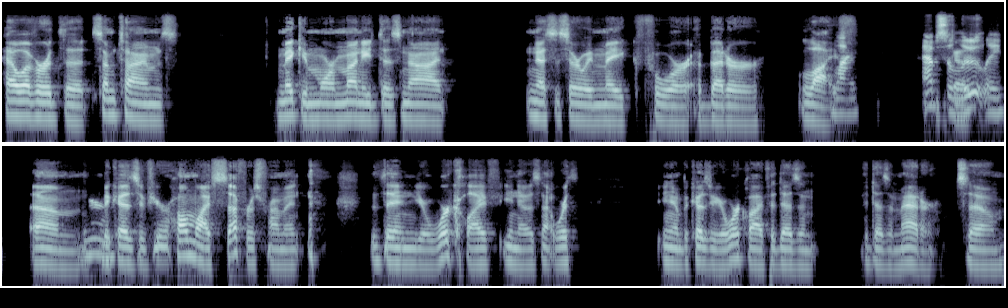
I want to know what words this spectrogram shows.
However, the sometimes making more money does not necessarily make for a better life. Life. Absolutely. Um, Yeah. because if your home life suffers from it, then your work life, you know, it's not worth, you know, because of your work life, it doesn't, it doesn't matter. So,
